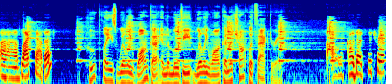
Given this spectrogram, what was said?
Uh, Black Sabbath. Who plays Willy Wonka in the movie Willy Wonka and the Chocolate Factory? Oh, God, that's the trick.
